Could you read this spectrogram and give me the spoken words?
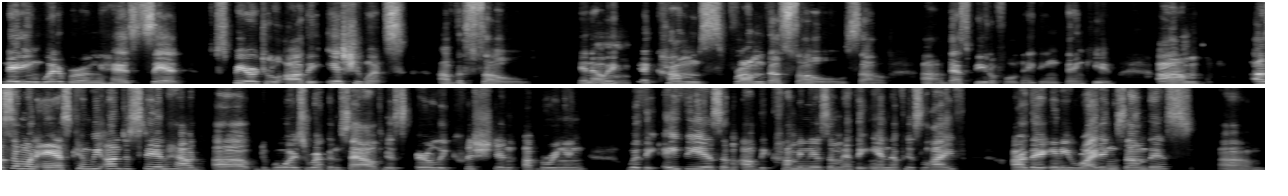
Nadine Wedderburn has said spiritual are the issuance of the soul. You know, mm. it, it, comes from the soul. So uh, that's beautiful, Nadine. Thank you. Um, uh, someone asked, can we understand how uh, Du Bois reconciled his early Christian upbringing with the atheism of the communism at the end of his life? Are there any writings on this? Um,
